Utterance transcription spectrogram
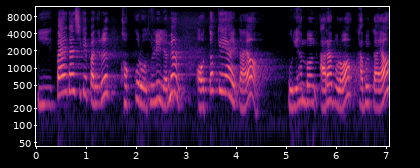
이 빨간 시계바늘을 거꾸로 돌리려면 어떻게 해야 할까요? 우리 한번 알아보러 가볼까요?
